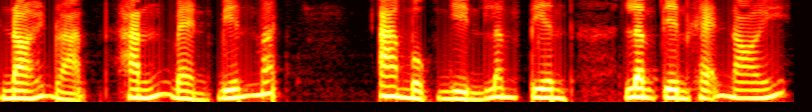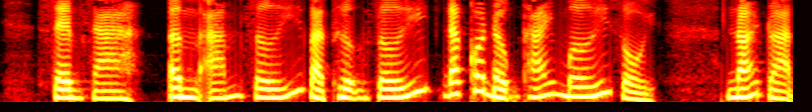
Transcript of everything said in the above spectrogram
Nói đoạn, hắn bèn biến mất. A Mục nhìn Lâm Tiên. Lâm Tiên khẽ nói, xem ra âm ám giới và thượng giới đã có động thái mới rồi. Nói đoạn,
